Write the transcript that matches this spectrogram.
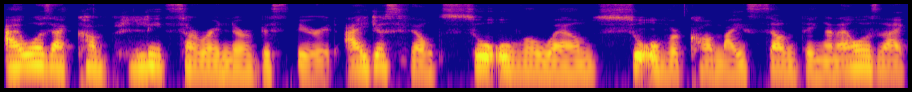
I was a complete surrender of the spirit. I just felt so overwhelmed, so overcome by something. And I was like,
